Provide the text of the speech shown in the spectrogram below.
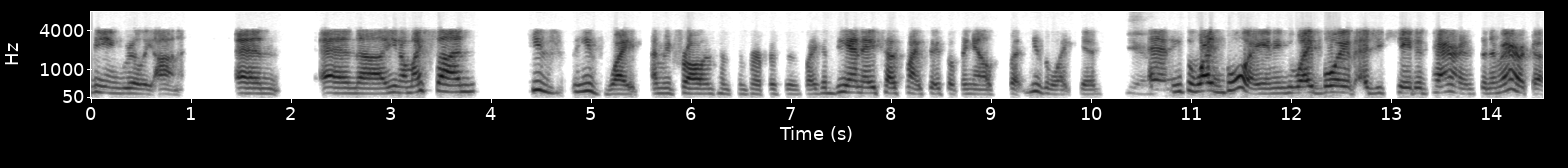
being really honest, and and uh, you know my son. He's he's white. I mean, for all intents and purposes, like a DNA test might say something else, but he's a white kid Yeah. and he's a white boy and he's a white boy of educated parents in America.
